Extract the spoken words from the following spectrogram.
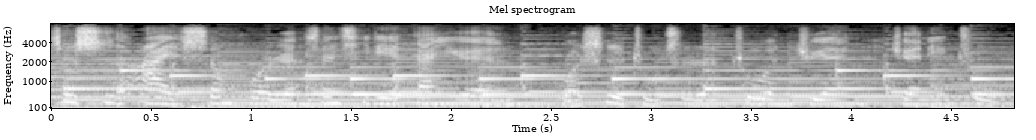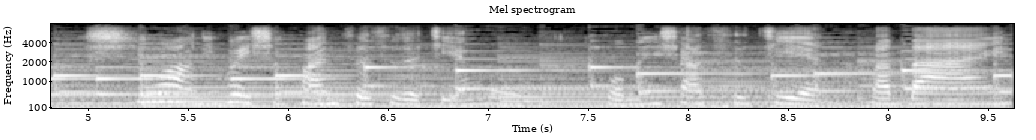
这是爱生活人生系列单元我是主持人朱文娟娟妮住希望你会喜欢这次的节目我们下次见拜拜。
